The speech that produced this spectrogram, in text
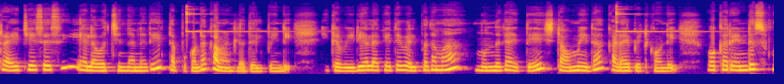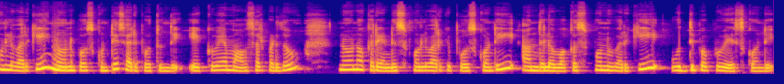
ట్రై చేసేసి ఎలా వచ్చిందనేది తప్పకుండా కమెంట్లో తెలిపండి ఇక వీడియోలోకి అయితే వెళ్ళిపోదామా? ముందుగా అయితే స్టవ్ మీద కడాయి పెట్టుకోండి. ఒక రెండు స్పూన్ల వరకు నూనె పోసుకుంటే సరిపోతుంది. ఎక్కువేం అవసరపడదు నూనె ఒక రెండు స్పూన్ల వరకు పోసుకోండి. అందులో ఒక స్పూన్ వరకు ఉద్దిపప్పు వేసుకోండి.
